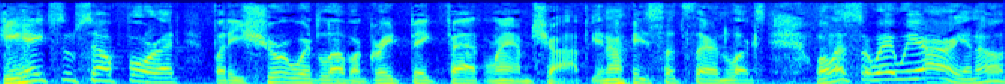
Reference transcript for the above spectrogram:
He hates himself for it, but he sure would love a great big fat lamb chop. You know, he sits there and looks. Well, that's the way we are, you know.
